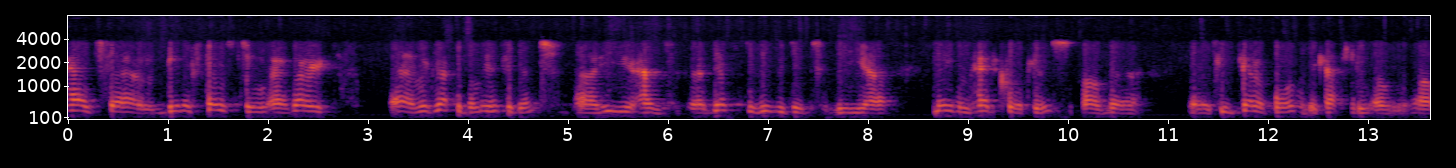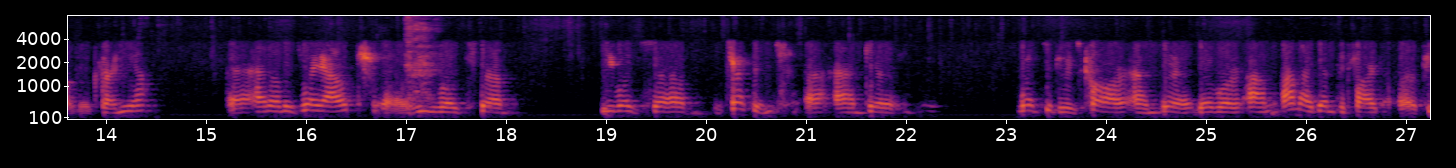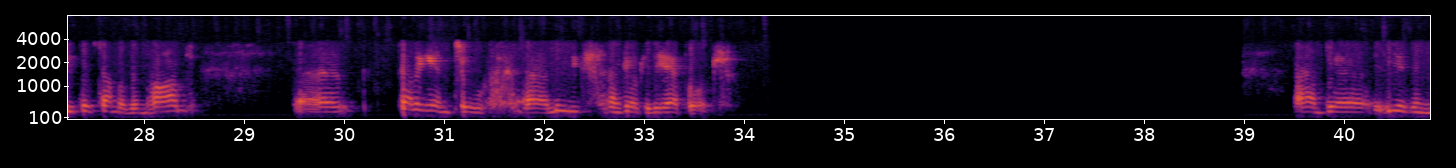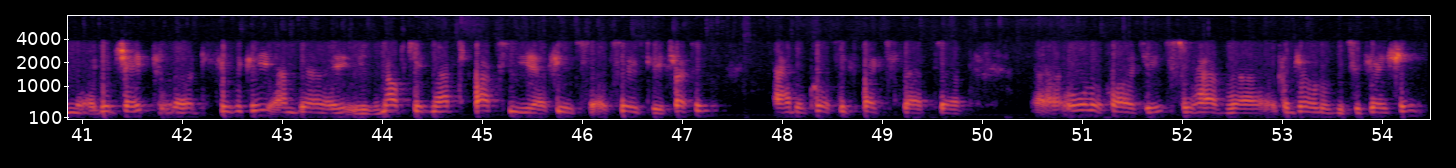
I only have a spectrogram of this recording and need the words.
he has uh, been exposed to a very uh, regrettable incident. Uh, he has just visited the naval headquarters of Simferopol, the capital of Crimea. And on his way out, he was um, threatened and went into his car, and there were unidentified people, some of them armed, Uh, telling him to uh, leave and go to the airport. And uh, he is in good shape physically, and he's not kidnapped, but he feels seriously threatened and, of course, expects that all authorities who have control of the situation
